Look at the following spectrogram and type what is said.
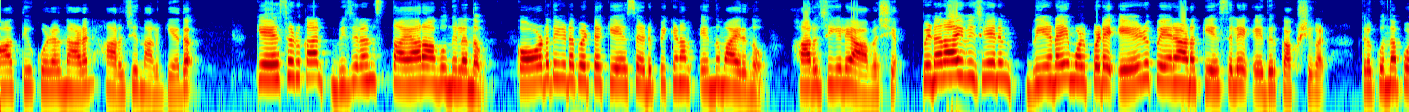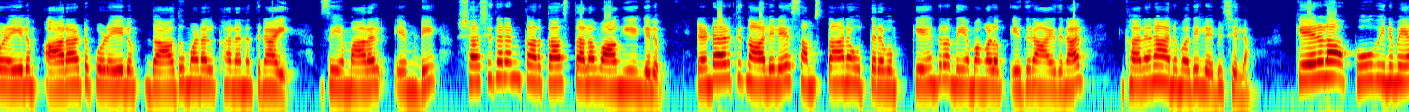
മാത്യു കുഴൽനാടൻ ഹർജി നൽകിയത്. കേസെടുക്കാൻ വിജിലൻസ് തയ്യാറാകുന്നില്ലെന്നും കോടതി ഇടപെട്ട് കേസ് എടുപ്പിക്കണം എന്നുമായിരുന്നു ഹർജിയിലെ ആവശ്യം. പിണറായി വിജയനും വീണയും ഉൾപ്പെടെ ഏഴു പേരാണ് കേസിലെ എതിർകക്ഷികൾ. തൃക്കുന്നപ്പുഴയിലും ആറാട്ടുപുഴയിലും ധാതുമണൽ ഖനനത്തിനായി C M R L M D Sasidharan Kartha സ്ഥലം വാങ്ങിയെങ്കിലും രണ്ടായിരത്തി നാലിലെ സംസ്ഥാന ഉത്തരവും കേന്ദ്ര നിയമങ്ങളും എതിരായതിനാൽ ഖനനാനുമതി ലഭിച്ചില്ല. കേരള ഭൂവിനിമയ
